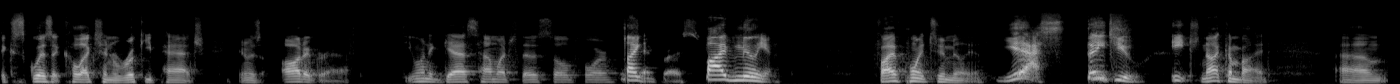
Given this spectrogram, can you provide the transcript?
exquisite collection rookie patch. And it was autographed. Do you want to guess how much those sold for? Like 5 million. 5.2 million. Yes. Thank each, you. Each, not combined. Um,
